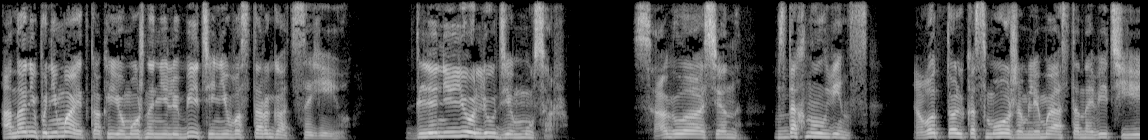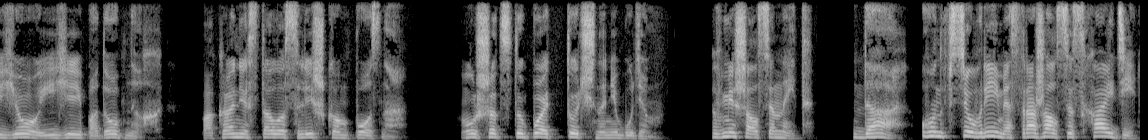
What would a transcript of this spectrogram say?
Она не понимает, как ее можно не любить и не восторгаться ею. Для нее люди мусор. Согласен, вздохнул Винс. Вот только сможем ли мы остановить ее и ей подобных, пока не стало слишком поздно. Уж отступать точно не будем. Вмешался Нейт. Да, он все время сражался с Хайди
